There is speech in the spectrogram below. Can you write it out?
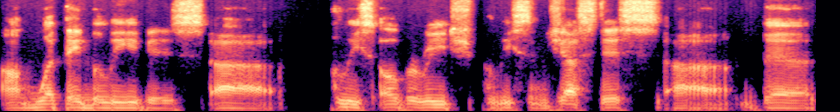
um, what they believe is uh, police overreach, police injustice, uh, the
